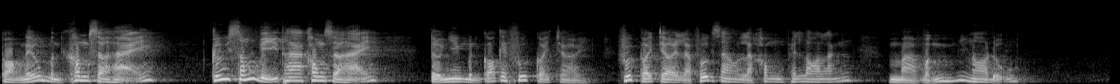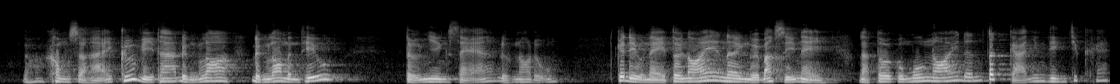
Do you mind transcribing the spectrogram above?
Còn nếu mình không sợ hãi, cứ sống vị tha, không sợ hãi, tự nhiên mình có cái phước cõi trời phước cõi trời là phước sao? Là không phải lo lắng mà vẫn no đủ. Đó, không sợ hãi. Cứ vị tha, đừng lo đừng lo mình thiếu. Tự nhiên sẽ được no đủ. Cái điều này tôi nói nơi người bác sĩ này là tôi cũng muốn nói đến tất cả những viên chức khác.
